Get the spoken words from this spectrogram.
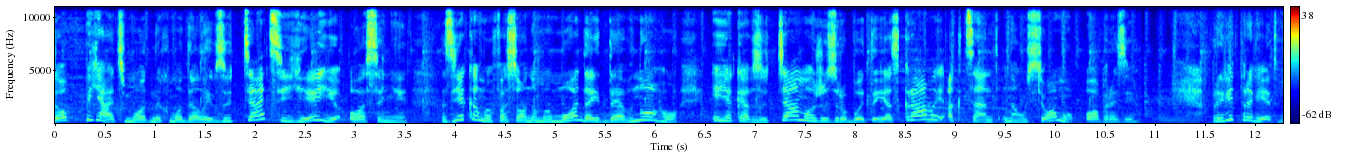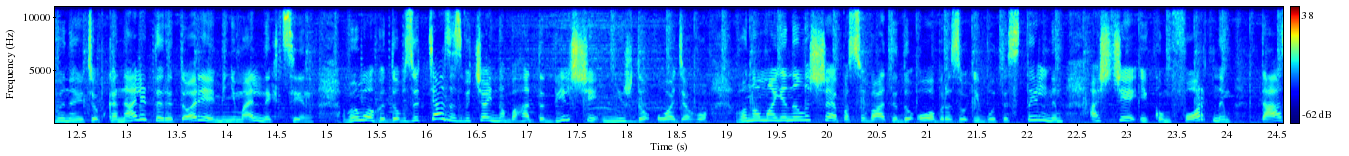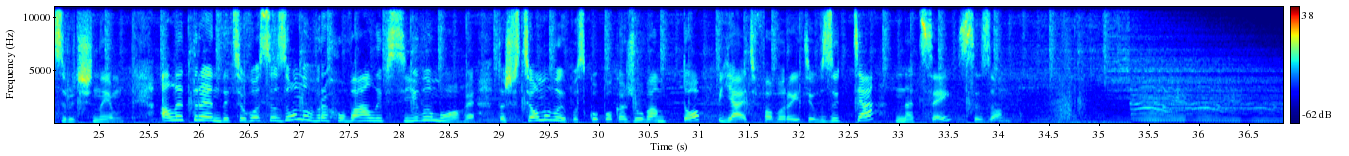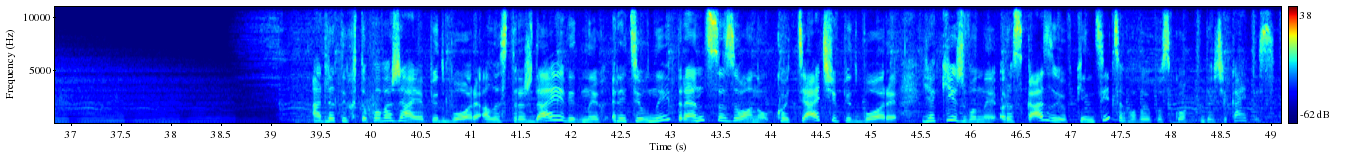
Топ-5 модних моделей взуття цієї осені. З якими фасонами мода йде в ногу, і яке взуття може зробити яскравий акцент на усьому образі. Привіт-привіт! Ви на youtube каналі Територія мінімальних цін. Вимоги до взуття зазвичай набагато більші, ніж до одягу. Воно має не лише пасувати до образу і бути стильним, а ще і комфортним та зручним. Але тренди цього сезону врахували всі вимоги. Тож в цьому випуску покажу вам топ-5 фаворитів взуття на цей сезон. А для тих, хто поважає підбори, але страждає від них, рятівний тренд сезону котячі підбори. Які ж вони розказую в кінці цього випуску. Дочекайтесь.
